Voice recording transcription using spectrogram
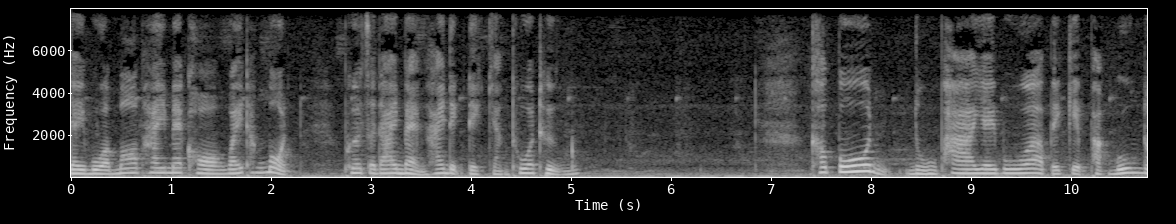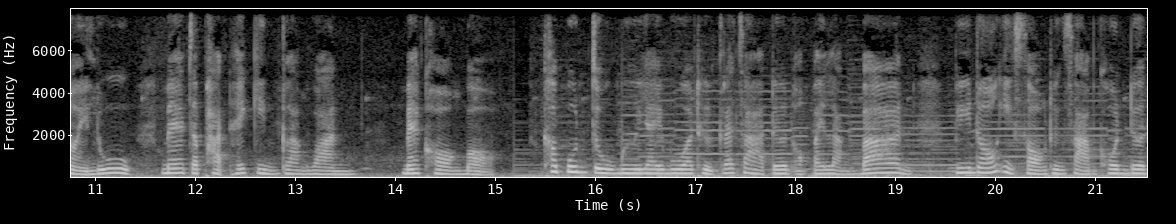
ยายบัวมอบให้แม่คองไว้ทั้งหมด เพื่อจะได้แบ่งให้เด็กๆอย่างทั่วถึงข้าวปุ้น หนูพายายบัวไปเก็บผักบุ้งหน่อยลูก แม่จะผัดให้กินกลางวัน แม่คองบอกข้าวปุ้นจูงมือยายบัวถือกระจาดเดินออกไปหลังบ้าน มีน้องอีกสองถึงสามคนเดิน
